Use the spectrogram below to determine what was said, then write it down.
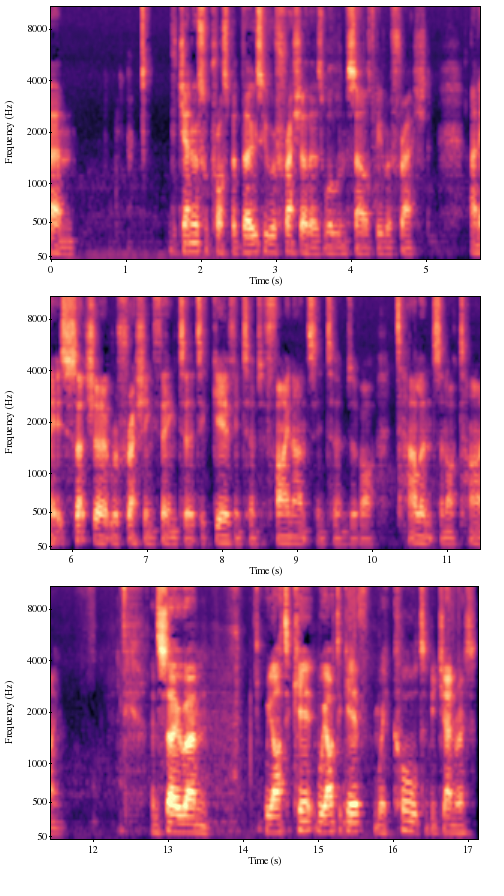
um, the generous will prosper. Those who refresh others will themselves be refreshed. And it is such a refreshing thing to, to give in terms of finance, in terms of our talents and our time. And so um, we are to ki- we are to give. We're called to be generous,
